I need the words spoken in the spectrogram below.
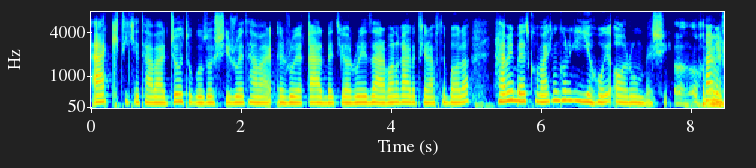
اکتی که توجه تو گذاشتی روی, تمر... روی قلبت یا روی ضربان قلبت که رفته بالا همین بهت کمک می‌کنه که یهوی آروم بشی. همین.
